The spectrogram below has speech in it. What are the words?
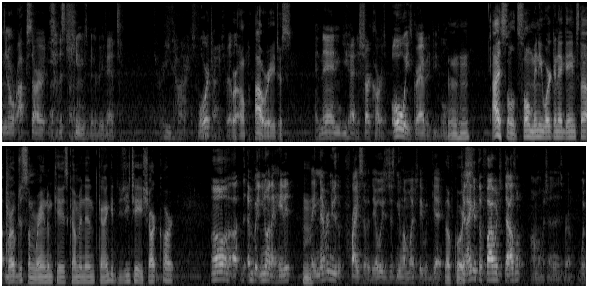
you know Rockstar. This game's been revamped three times, four times, really. bro, outrageous. And then you had the shark cards always grabbing people. Mm. I sold so many working at GameStop, bro. Just some random kids coming in. Can I get the GTA Shark card? Oh, uh, but you know what I hated? It. They never knew the price of it. They always just knew how much they would get. Hmm. Of course. Can I get the five hundred thousand? I don't know how much that is, bro. What?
